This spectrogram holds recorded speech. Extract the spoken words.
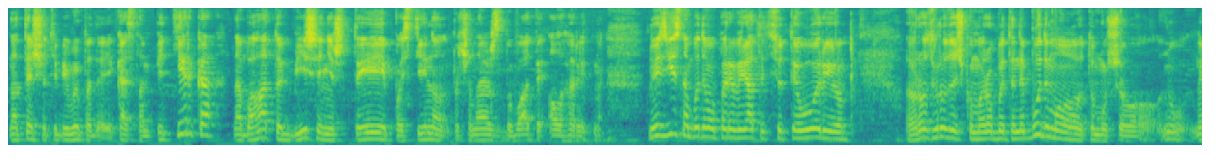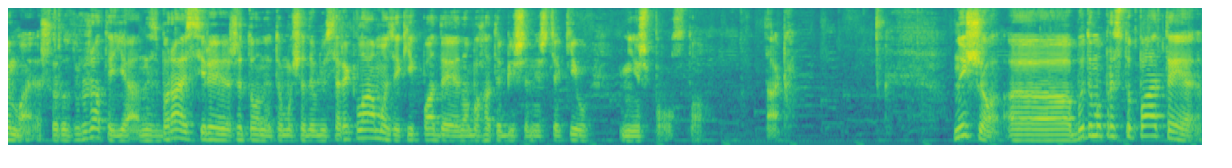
на те, що тобі випаде якась там підтірка, набагато більше, ніж ти постійно починаєш збивати алгоритми. Ну і звісно, будемо перевіряти цю теорію. Розгрузочку ми робити не будемо, тому що ну, немає що розгружати. Я не збираю сірі жетони, тому що дивлюся рекламу, з яких падає набагато більше ништяків, ніж просто. Так. Ну і що, е, будемо приступати.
